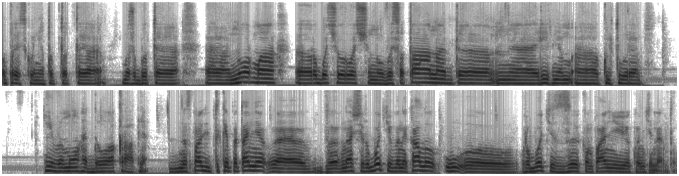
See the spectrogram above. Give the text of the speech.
оприскуванні. Тобто, це може бути е, норма е, робочого розчину, висота над е, е, рівнем е, культури і вимоги до краплі. Насправді таке питання е, в нашій роботі виникало у роботі з компанією Continental.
